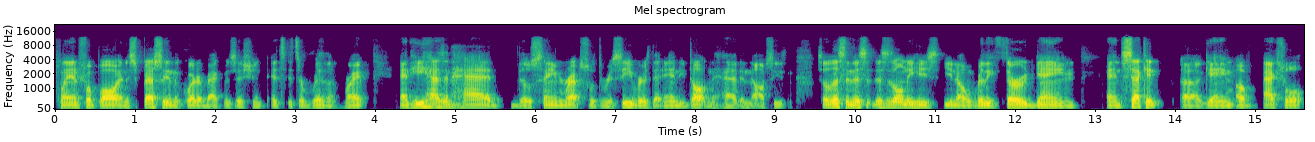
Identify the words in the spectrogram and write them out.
playing football and especially in the quarterback position, it's it's a rhythm, right? And he hasn't had those same reps with the receivers that Andy Dalton had in the offseason. So listen, this this is only his, you know, really third game and second uh, game of actual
